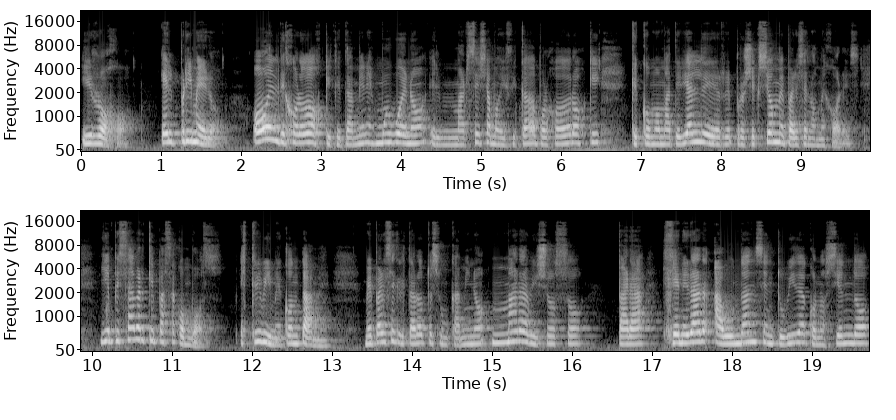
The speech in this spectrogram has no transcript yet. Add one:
y rojo. El primero. O el de Jorodowski, que también es muy bueno, el Marsella modificado por Jodorowsky, que como material de proyección me parecen los mejores. Y empecé a ver qué pasa con vos. Escribime, contame. Me parece que el tarot es un camino maravilloso para generar abundancia en tu vida conociendo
